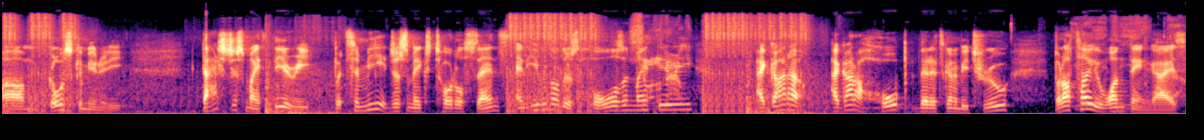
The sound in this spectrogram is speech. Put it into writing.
um, Ghost community. That's just my theory, but to me it just makes total sense. And even though there's holes in my theory, I gotta I gotta hope that it's gonna be true. But I'll tell you one thing, guys.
